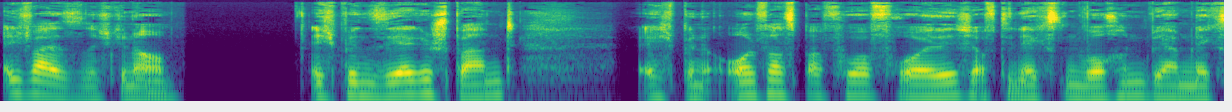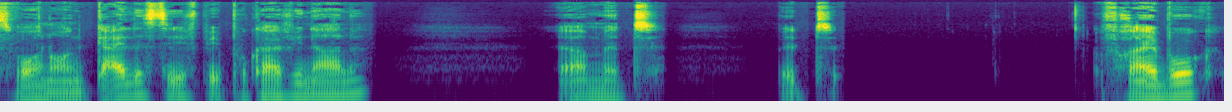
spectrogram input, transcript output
Ich weiß es nicht genau. Ich bin sehr gespannt. Ich bin unfassbar vorfreudig auf die nächsten Wochen. Wir haben nächste Woche noch ein geiles DFB-Pokalfinale. Ja, mit, mit Freiburg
